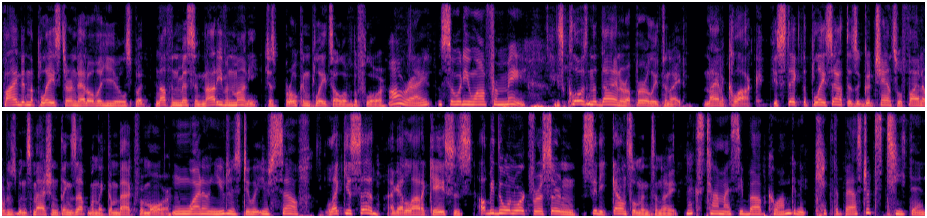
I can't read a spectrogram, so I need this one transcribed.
finding the place turned head over heels, but nothing missing, not even money. Just broken plates all over the floor. All right. So, what do you want from me? He's closing the diner up early tonight. Nine o'clock. If you stake the place out, there's a good chance we'll find out who's been smashing things up when they come back for more. Why don't you just do it yourself? Like you said, I got a lot of cases. I'll be doing work for a certain city councilman tonight. Next time I see Bobco, I'm gonna kick the bastard's teeth in.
